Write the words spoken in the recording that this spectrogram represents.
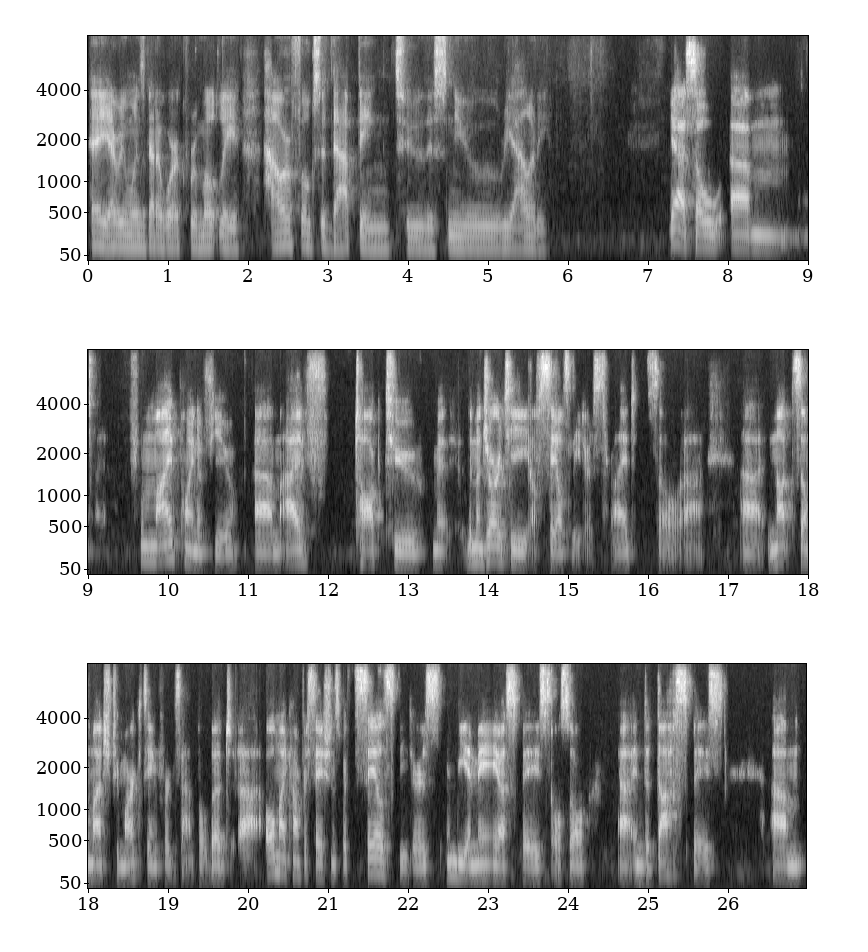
hey, everyone's got to work remotely. How are folks adapting to this new reality? Yeah, so um, from my point of view, um, I've talked to ma- the majority of sales leaders, right? So uh, uh, not so much to marketing, for example, but uh, all my conversations with sales leaders in the EMEA space, also uh, in the DACH space, um,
